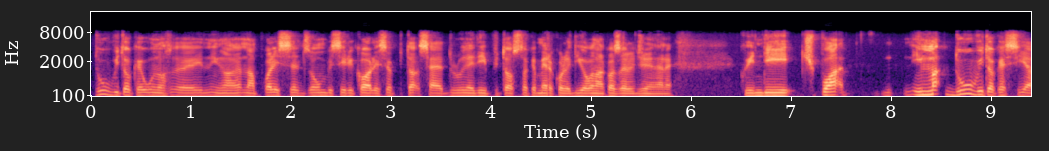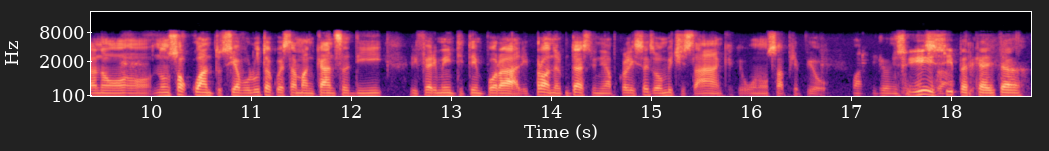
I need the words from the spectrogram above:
dubito che uno eh, in un'apocalisse zombie si ricordi se, se è lunedì piuttosto che mercoledì o una cosa del genere. Quindi ci può, imma- dubito che siano, non so quanto sia voluta questa mancanza di riferimenti temporali, però nel contesto di un'apocalisse zombie ci sta anche che uno non sappia più quanti giorni sono Sì, passati. sì, per carità.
